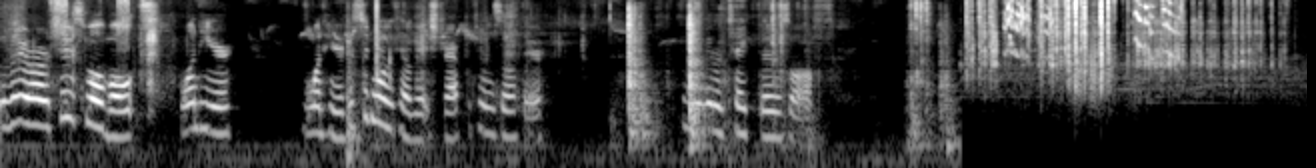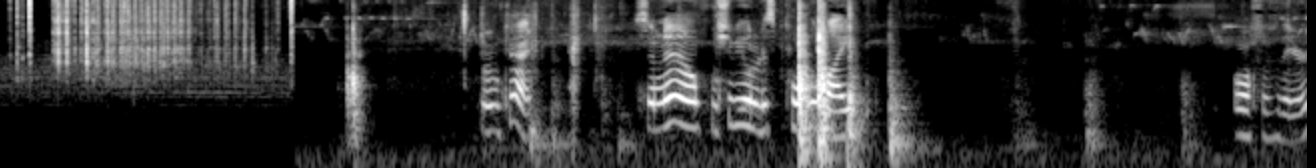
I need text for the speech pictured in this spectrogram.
So there are two small bolts, one here, one here. Just ignore the tailgate strap, pretend it's not there. And we're going to take those off. Okay, so now you should be able to just pull the light off of there.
